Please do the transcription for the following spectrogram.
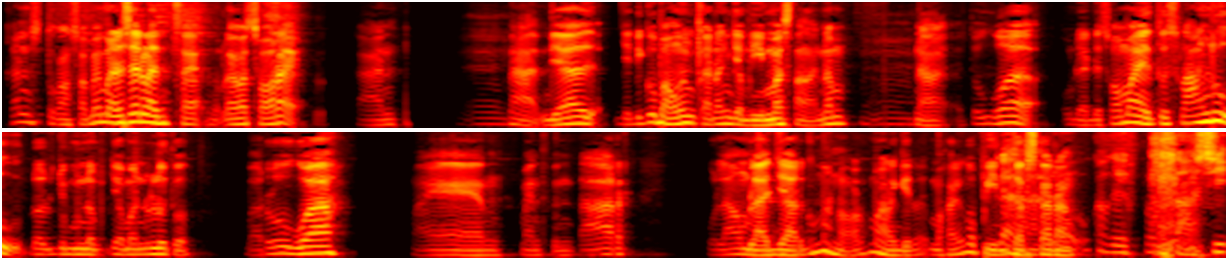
kan tukang somai biasanya lewat, lewat sore kan. Nah, dia jadi gue bangun kadang jam 5 setengah 6 Hmm. Nah itu gua udah ada somai itu selalu dari zaman dulu tuh. Baru gua main main sebentar pulang belajar gue mah normal gitu makanya gue pinter Lah, sekarang lu kagak eksploitasi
